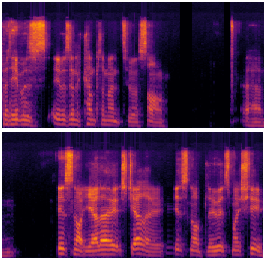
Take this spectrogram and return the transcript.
but it was it was an accompaniment to a song. Um, it's not yellow, it's jello. It's not blue, it's my shoe.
